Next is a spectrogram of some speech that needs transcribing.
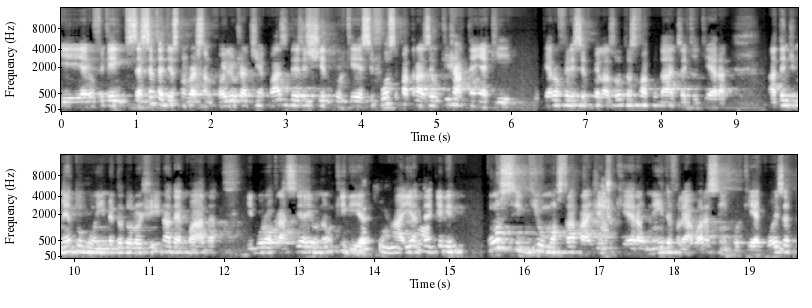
E eu fiquei 60 dias conversando com ele, eu já tinha quase desistido, porque se fosse para trazer o que já tem aqui, o que era oferecido pelas outras faculdades aqui, que era atendimento ruim, metodologia inadequada e burocracia, eu não queria. Aí até que ele conseguiu mostrar para a gente o que era o NINDA, eu falei, agora sim, porque é coisa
